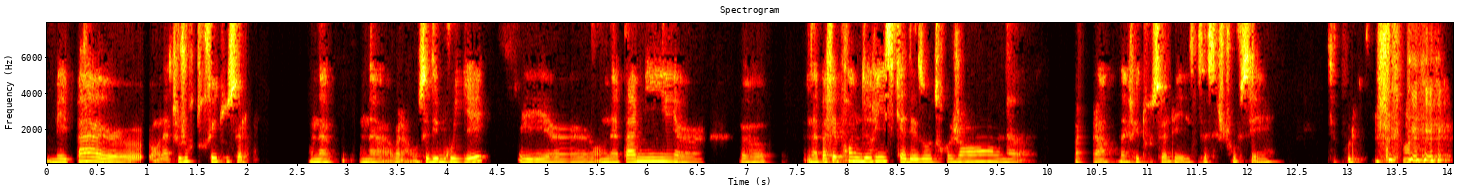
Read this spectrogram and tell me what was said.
mais pas, euh, on a toujours tout fait tout seul. On a, on a, voilà, on s'est débrouillé et euh, on n'a pas mis, euh, euh, on n'a pas fait prendre de risques à des autres gens. On a, voilà, on a fait tout seul et ça, je trouve, c'est cool.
